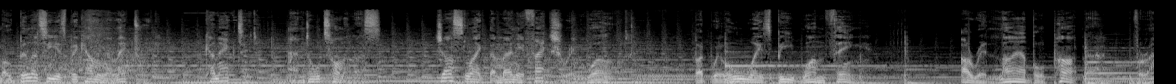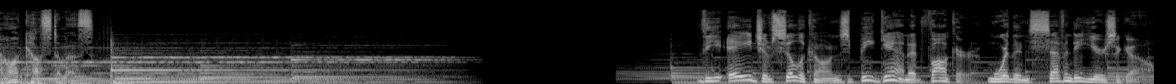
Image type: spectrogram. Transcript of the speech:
Mobility is becoming electric, connected, and autonomous, just like the manufacturing world. But will always be one thing a reliable partner for our customers. The age of silicones began at Wacker more than 70 years ago.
